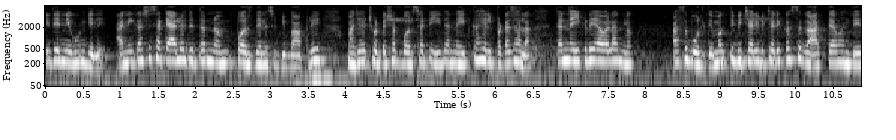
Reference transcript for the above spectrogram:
की ते निघून गेले. आणि कशासाठी आले होते तर? नम पर्स देण्यासाठी. बापरे! माझ्या छोट्याशा पर्ससाठी त्यांना इतका हेलपटा झाला. त्यांना इकडे यावं लागलं. असं बोलते. मग ती बिचारी बिचारी कसं ग आत्या म्हणते.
